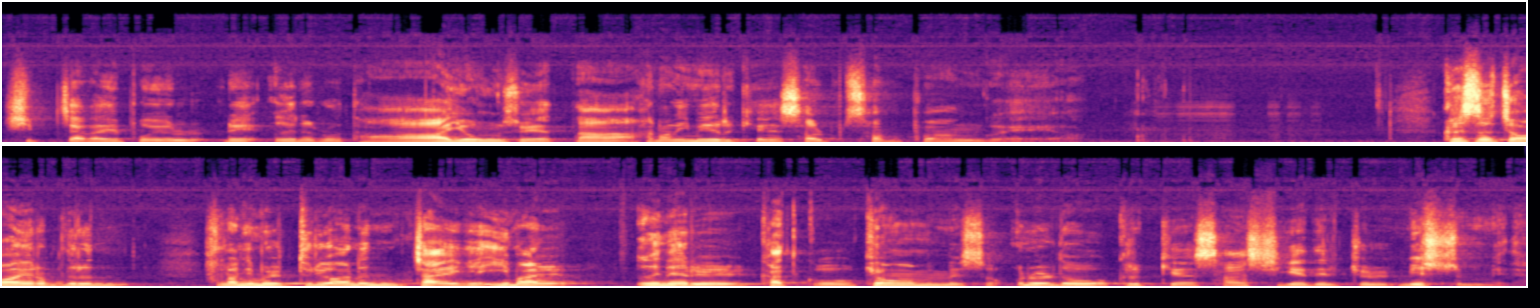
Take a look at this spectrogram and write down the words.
십자가의 보혈의 은혜로 다 용서했다. 하나님이 이렇게 선포한 거예요. 그래서 저와 여러분들은 하나님을 두려워하는 자에게 이말 은혜를 갖고 경험하면서 오늘도 그렇게 사시게 될 줄 믿습니다.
